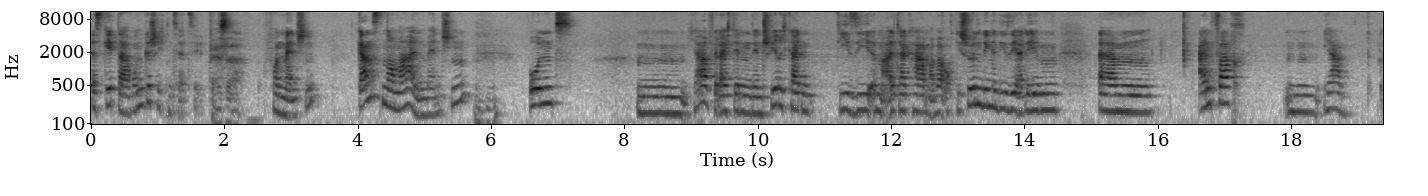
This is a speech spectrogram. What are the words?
Es geht darum, Geschichten zu erzählen. Besser. Von Menschen. Ganz normalen Menschen. Und mh, ja, vielleicht den, den Schwierigkeiten, die sie im Alltag haben, aber auch die schönen Dinge, die sie erleben. Ähm, einfach, mh, ja, äh,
